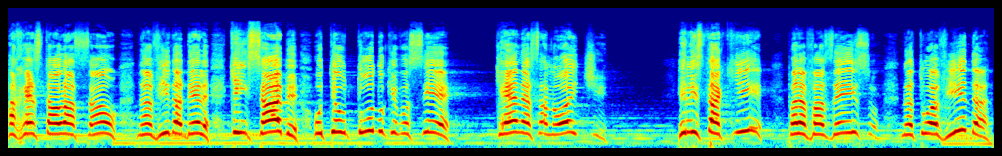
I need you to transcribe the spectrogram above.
a restauração na vida dele. Quem sabe o teu tudo que você quer nessa noite, ele está aqui para fazer isso na tua vida.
